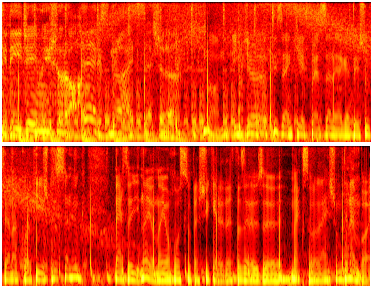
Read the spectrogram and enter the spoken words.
Esti DJ műsora, X-Night Session. Na, így ö, 12 perc zenélgetés után akkor ki is köszönünk, mert hogy nagyon-nagyon hosszúra sikeredett az előző megszólalásunk, de nem baj.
